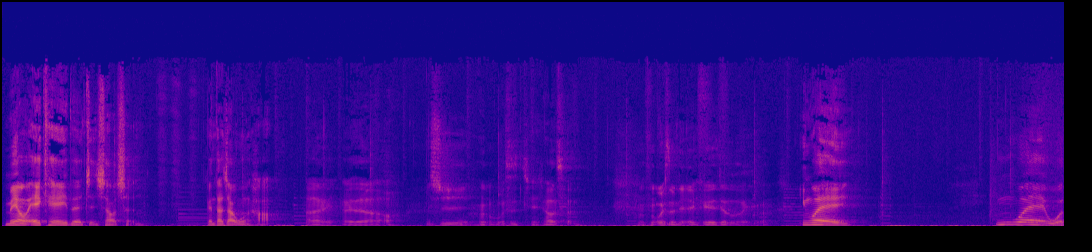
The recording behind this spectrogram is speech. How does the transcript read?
没有 A.K.A 的简孝成，跟大家问好。嗨，嗨，大家好，你是？我是简孝成。为什么你 A.K.A 叫做那个？因为，因为我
